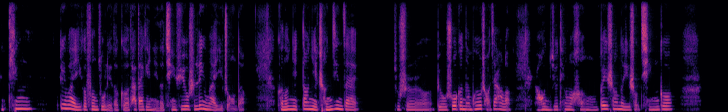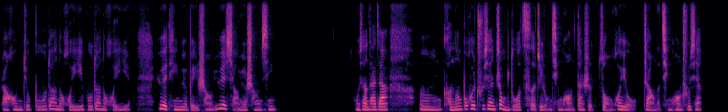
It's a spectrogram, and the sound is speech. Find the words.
你听另外一个分组里的歌，它带给你的情绪又是另外一种的。可能你当你沉浸在，就是比如说跟男朋友吵架了，然后你就听了很悲伤的一首情歌，然后你就不断的回忆，不断的回忆，越听越悲伤，越想越伤心。我想大家。嗯，可能不会出现这么多次这种情况，但是总会有这样的情况出现。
